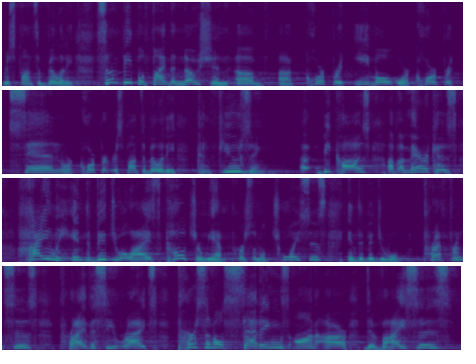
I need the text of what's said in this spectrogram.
responsibility. Some people find the notion of uh, corporate evil or corporate sin or corporate responsibility confusing. Uh, because of America's highly individualized culture. We have personal choices, individual preferences, privacy rights, personal settings on our devices.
